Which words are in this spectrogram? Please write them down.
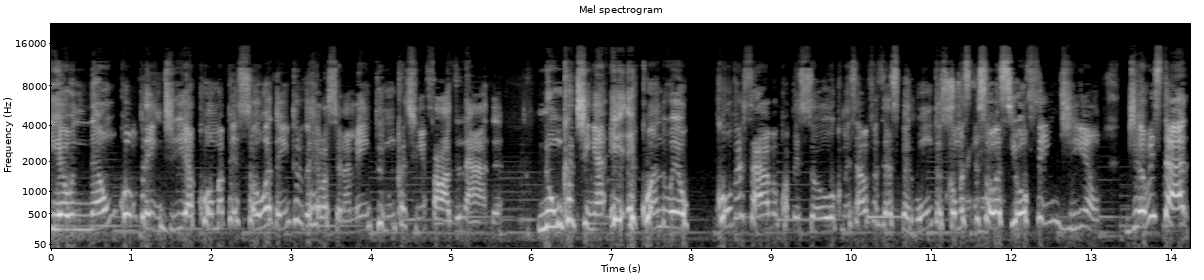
e eu não compreendia como a pessoa dentro do relacionamento nunca tinha falado nada, nunca tinha. E, e quando eu conversava com a pessoa, começava a fazer as perguntas, como as pessoas se ofendiam de eu estar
